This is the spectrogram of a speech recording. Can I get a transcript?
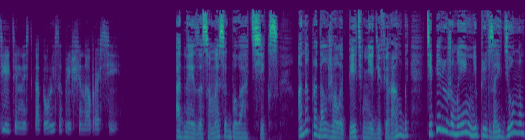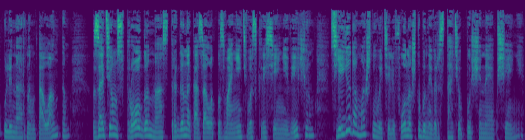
деятельность которой запрещена в России. Одна из смс была от Six — она продолжала петь мне дифирамбы, теперь уже моим непревзойденным кулинарным талантом, затем строго-настрого наказала позвонить в воскресенье вечером с ее домашнего телефона, чтобы наверстать упущенное общение.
